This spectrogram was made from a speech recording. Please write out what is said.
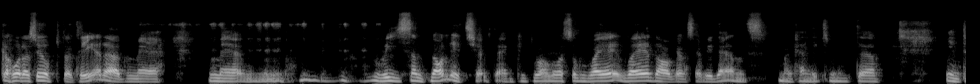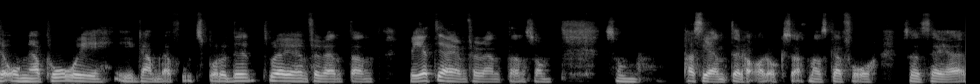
ska hålla sig uppdaterad med med recent knowledge helt enkelt. Vad, som, vad, är, vad är dagens evidens? Man kan liksom inte, inte ånga på i, i gamla fotspår och det tror jag är en förväntan, vet jag är en förväntan som, som patienter har också, att man ska få så att säga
